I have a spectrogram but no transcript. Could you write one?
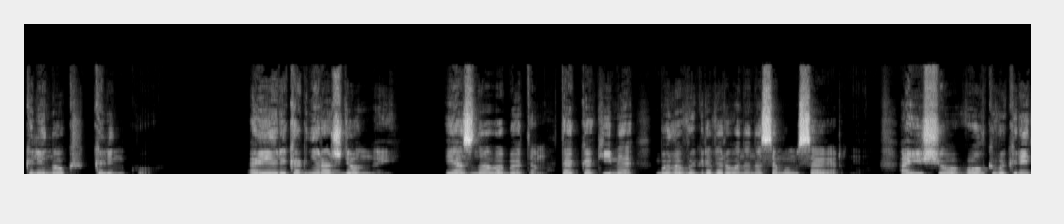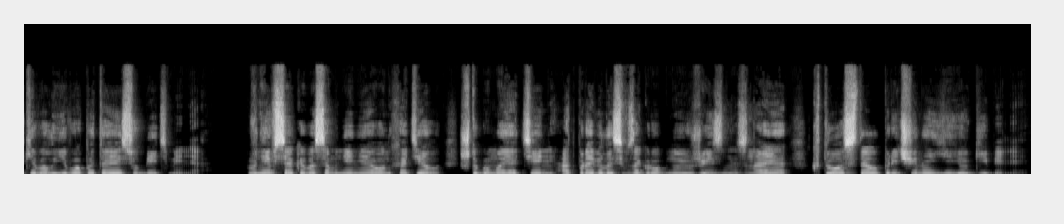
клинок к клинку. Эрик Огнерожденный. Я знал об этом, так как имя было выгравировано на самом Саэрне. А еще волк выкрикивал его, пытаясь убить меня. Вне всякого сомнения он хотел, чтобы моя тень отправилась в загробную жизнь, зная, кто стал причиной ее гибели.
